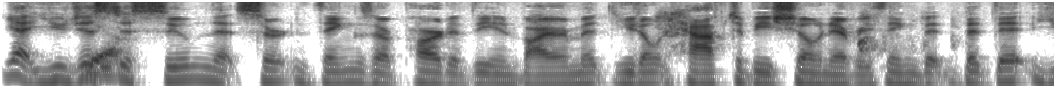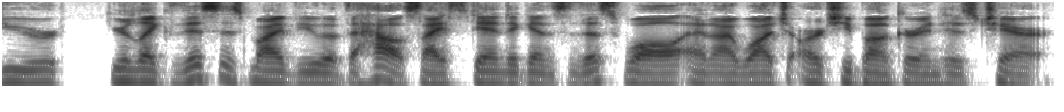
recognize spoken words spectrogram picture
Yeah, you just yeah. assume that certain things are part of the environment. You don't have to be shown everything, but but that you're you're like, this is my view of the house. I stand against this wall and I watch Archie Bunker in his chair.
